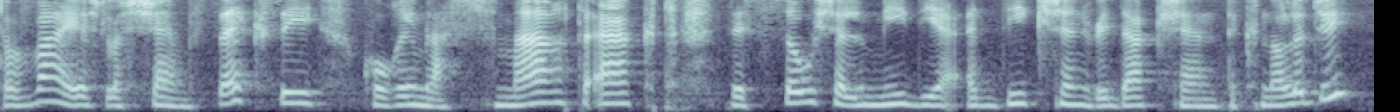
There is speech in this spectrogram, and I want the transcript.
טובה, יש לה שם סקסי, קוראים לה סמארט אקט, זה social media addiction reduction technology.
